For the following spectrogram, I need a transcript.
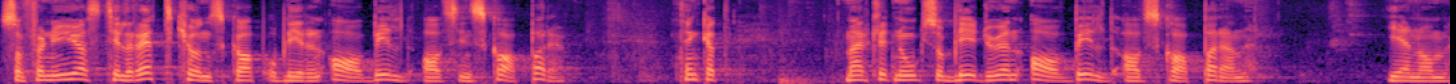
som förnyas till rätt kunskap och blir en avbild av sin skapare. Tänk att märkligt nog så blir du en avbild av skaparen genom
